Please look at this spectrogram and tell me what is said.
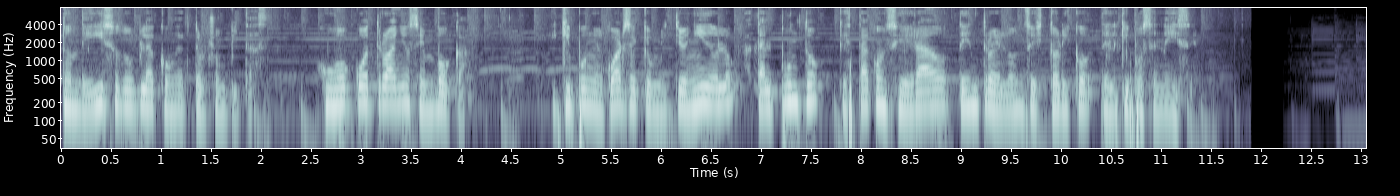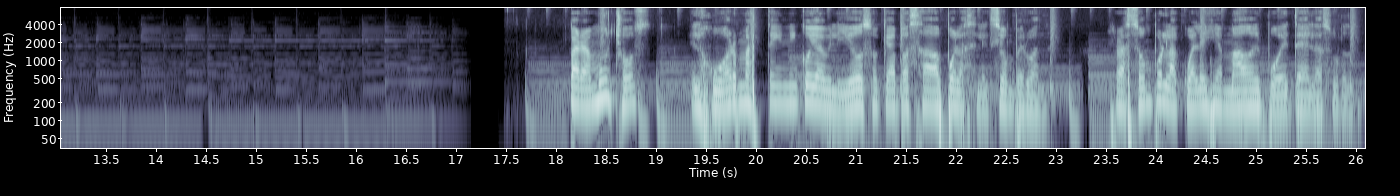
donde hizo dupla con Héctor Chumpitas. Jugó cuatro años en Boca, equipo en el cual se convirtió en ídolo a tal punto que está considerado dentro del once histórico del equipo Ceneice. Para muchos, el jugador más técnico y habilidoso que ha pasado por la selección peruana, razón por la cual es llamado el poeta del azurdo.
